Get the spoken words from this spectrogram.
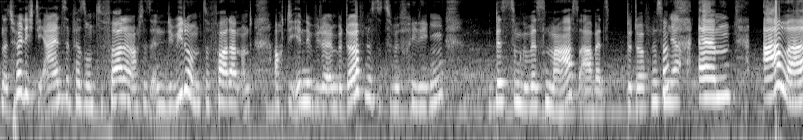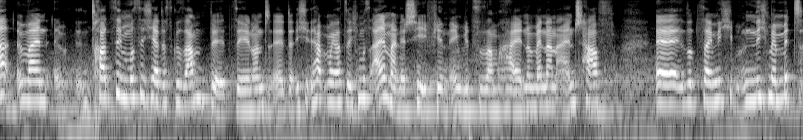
natürlich die Einzelperson zu fördern, auch das Individuum zu fördern und auch die individuellen Bedürfnisse zu befriedigen. Bis zum gewissen Maß, Arbeitsbedürfnisse. Ja. Ähm, aber mein, trotzdem muss ich ja das Gesamtbild sehen. Und äh, ich habe gesagt, so, ich muss all meine Schäfchen irgendwie zusammenhalten. Und wenn dann ein Schaf äh, sozusagen nicht, nicht mehr mit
